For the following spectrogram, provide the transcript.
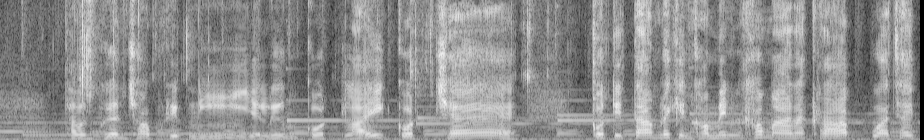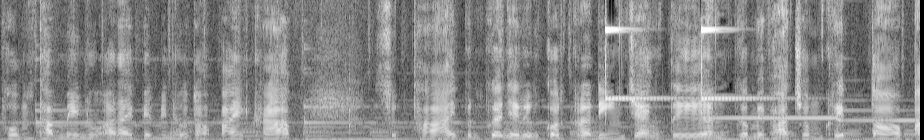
ๆ ถ้าเพื่อนๆชอบคลิปนี้อย่าลืมกดไลค์กดแชร์กดติดตามและเขียนคอมเมนต์เข้ามานะครับ ว่าใช่ผมทำเมนูอะไรเป็นเมนูต่อไปครับ สุดท้ายเพื่อนๆอย่าลืมกดกระดิ่งแจ้งเตือน เพื่อไม่พลาดชมคลิปต่อไป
